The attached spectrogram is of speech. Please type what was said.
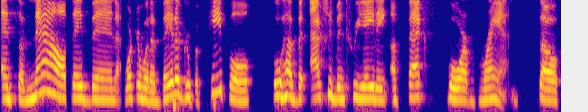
And so now they've been working with a beta group of people who have been actually been creating effects for brands. So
